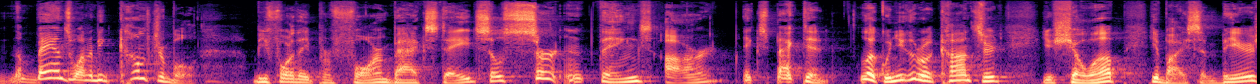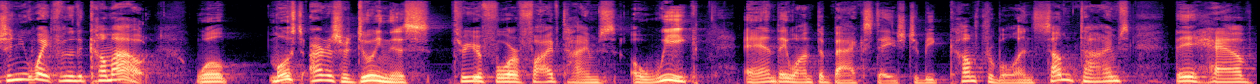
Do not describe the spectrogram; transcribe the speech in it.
The bands want to be comfortable before they perform backstage, so certain things are expected. Look, when you go to a concert, you show up, you buy some beers, and you wait for them to come out. Well, most artists are doing this three or four or five times a week, and they want the backstage to be comfortable. And sometimes they have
